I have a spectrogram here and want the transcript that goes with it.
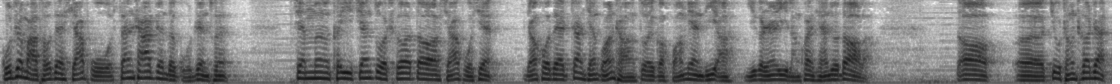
古镇码头在霞浦三沙镇的古镇村，咱们可以先坐车到霞浦县，然后在站前广场做一个黄面的啊，一个人一两块钱就到了。到呃旧城车站。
